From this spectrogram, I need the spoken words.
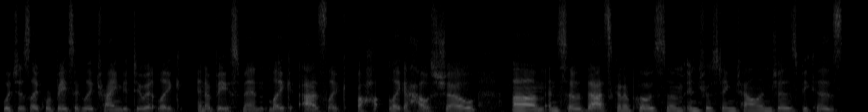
which is like we're basically trying to do it like in a basement like as like a like a house show. Um, and so that's to pose some interesting challenges because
